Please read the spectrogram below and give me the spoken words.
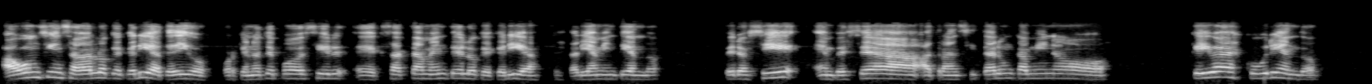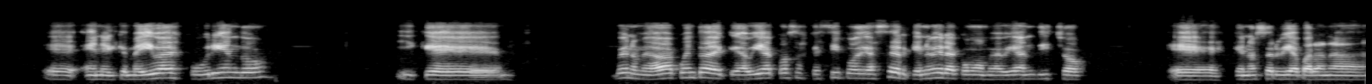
Aún sin saber lo que quería, te digo, porque no te puedo decir exactamente lo que quería, te estaría mintiendo, pero sí empecé a, transitar un camino que iba descubriendo, eh, en el que me iba descubriendo y que, bueno, me daba cuenta de que había cosas que sí podía hacer, que no era como me habían dicho eh, que no servía para nada,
